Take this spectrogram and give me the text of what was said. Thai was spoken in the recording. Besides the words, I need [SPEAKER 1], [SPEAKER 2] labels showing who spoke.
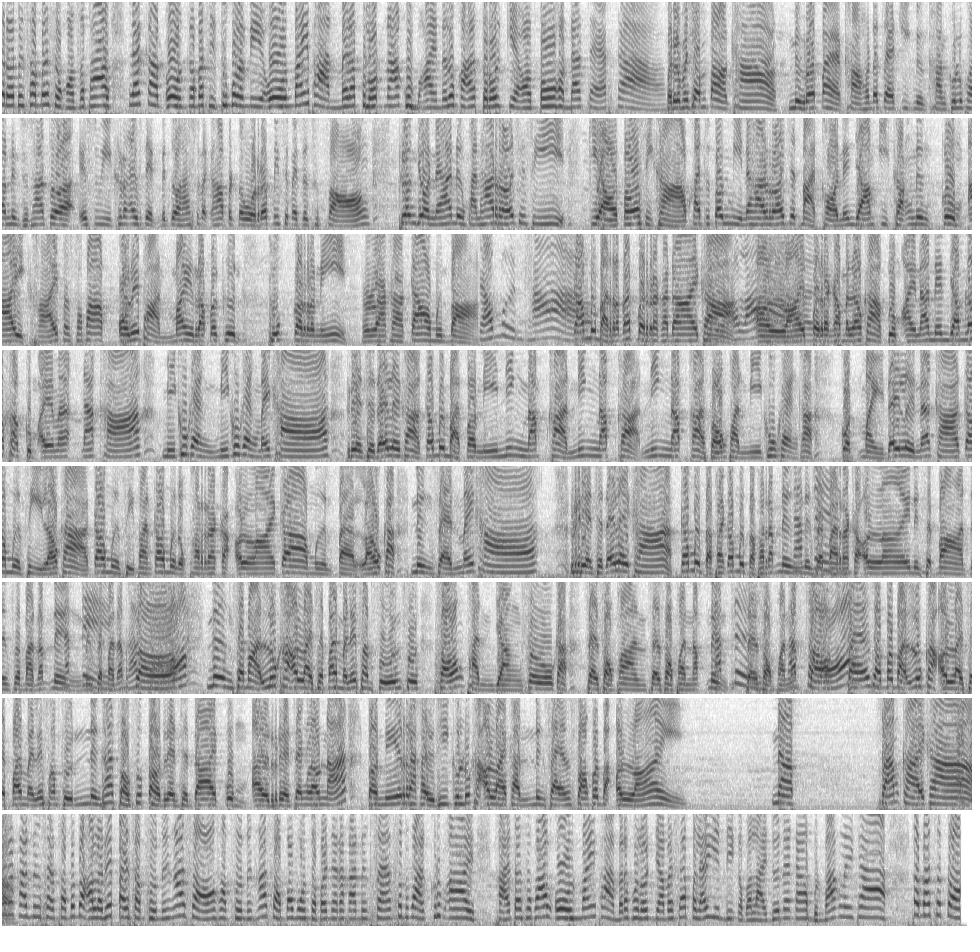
[SPEAKER 1] ไม่รับผิดชอบในส่วนของสภาพ และการโอนกรรมสิทธิ์ทุกกรณีโอนไม่ผ่านไม่รับรถนะกลุ่มไอนะลูกค้าตัวรถเกียร์ออโต้ฮอนด้าแจ๊ค่ะ
[SPEAKER 2] ไปดูมาชมต่อค่ะ 108 ค่ะ Honda Jazz อีก 1 คัน คุณลูกค้า1.5 ตัว SUV เครื่อง i 7เป็นตัว hatchback 5ประตู รถปี 11.12 เครื่องยนต์นะคะ1,500 ซีซี เกียร์ออโต้สีขาว ค่าจะต้นมีนะคะ107 บาท ขอเน้นย้ำอีกครั้งหนึ่ง กลุ่ม I ขายแต่สภาพ โอนไม่ผ่านไม่รับรถคืนทุกกรณี ราคา 90,000 บาท
[SPEAKER 1] เก้าหมื่นค่ะ
[SPEAKER 2] 90,000 บาทรับได้เปิดราคาได้ค่ะ
[SPEAKER 1] ออนไลน์
[SPEAKER 2] ออนไลน์เปิดราคามาแล้วค่ะ กลุ่มไอนะเน้นย้ำแล้วค่ะ กลุ่มไอนะนะคะ มีคู่แข่งมีคู่แข่งไหมคะ เรียนเชิญได้เลยค่ะ90,000บาทตอนนี้นิ่งนับค่ะ นิ่งนับค่ะ นิ่งนับค่ะ2,000มีคู่แข่งค่ะ กดใหม่ได้เลยนะคะ94,000แล้วค่ะ94,000 96,000ราคาออนไลน์98,000แล้วค่ะ100,000ไหมคะ เรียนเชิญได้เลยค่ะ98,000 98,000นับหนึ่ง
[SPEAKER 1] นับหนึ่ง
[SPEAKER 2] 100,000บาทราคาออนไลน์100,000บาท100,000บาทนับหนึ่ง
[SPEAKER 1] นับหนึ่ง
[SPEAKER 2] 100,000บาทนับ
[SPEAKER 1] นับ
[SPEAKER 2] ส
[SPEAKER 1] ส
[SPEAKER 2] อ
[SPEAKER 1] องง
[SPEAKER 2] หนึ่งสบาทลูกค้าออนไลน์ใช้ป้ายหมายเลขสามศูนย์ศูนย์สองพันยังโซค่ะแสนสองพันแสนสองพันนับหนึ่ง
[SPEAKER 1] นับหนึ่ง
[SPEAKER 2] แสนสองพันนับสอง
[SPEAKER 1] นับสอง
[SPEAKER 2] แสนสองพันบาทลูกค้าออนไลน์ใช้ป้ายหมายเลขสามศูนย์หนึ่งห้าสองสู้ต่อเรียนจะได้กลุ่มไอเรียนแจ้งแล้วนะ ตอนนี้ราคาอยู่ที่คุณลูกค้าออนไลน์ค่ะหนึ่งแสนสองพันบาทออนไลน์นับสามขายค่ะ
[SPEAKER 1] ไปที่ราคา1นึ่งแสนสองพันบาทเอาอะไรได้ไปสามศูนย์หนึ่งห้าสองสามศูนย์หนึ่งห้าสองประมูลจบไปในราคา1นึ่งแสนสองพันบาทกรุ๊ปไอขายแต่สภาพโอนไม่ผ่านไม่รับผลลดยาไม่แซ่บไปแล้วยินดีกับอะไรด้วยนะคะขอบคุณมากเลยค่ะทำมาสต่อ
